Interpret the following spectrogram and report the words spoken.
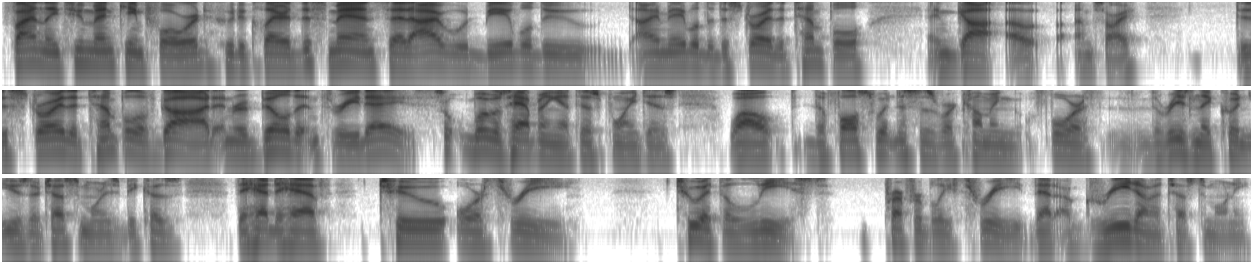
Finally, two men came forward who declared, "This man said I would be able to. I am able to destroy the temple and God. Uh, I'm sorry, to destroy the temple of God and rebuild it in three days." So what was happening at this point is while the false witnesses were coming forth, the reason they couldn't use their testimonies because they had to have two or three, two at the least, preferably three, that agreed on a testimony.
